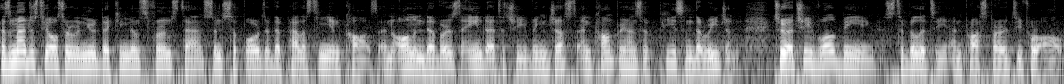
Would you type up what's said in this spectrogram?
His Majesty also renewed the kingdom's firm stance in support of the Palestinian cause and all endeavors aimed at achieving just and comprehensive peace in the region to achieve well-being, stability and prosperity for all.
